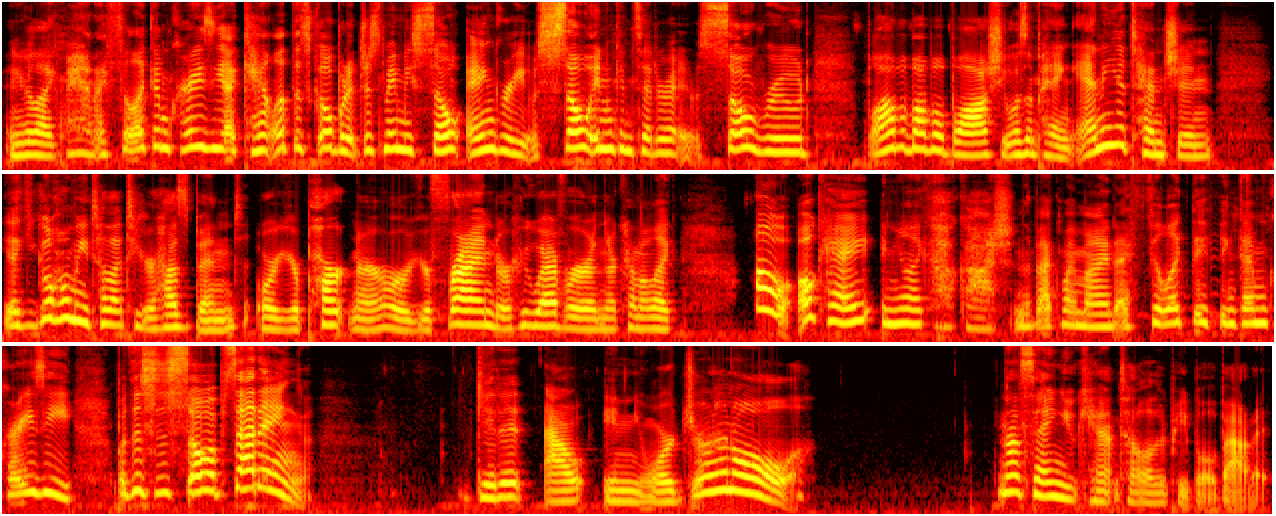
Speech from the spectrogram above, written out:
And you're like, man, I feel like I'm crazy. I can't let this go, but it just made me so angry. It was so inconsiderate. It was so rude. Blah, blah, blah, blah, blah. She wasn't paying any attention. Like, you go home and you tell that to your husband or your partner or your friend or whoever, and they're kind of like, oh, okay. And you're like, oh gosh, in the back of my mind, I feel like they think I'm crazy, but this is so upsetting. Get it out in your journal. I'm not saying you can't tell other people about it,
